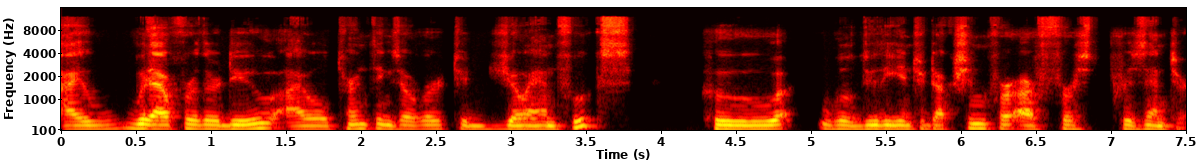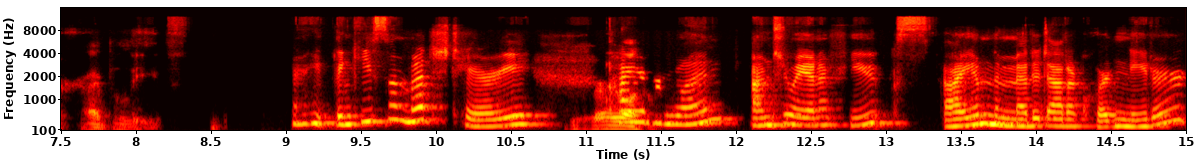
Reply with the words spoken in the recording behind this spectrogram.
I, without further ado, I will turn things over to Joanna Fuchs, who will do the introduction for our first presenter, I believe. All right, thank you so much, Terry. Hi, welcome. everyone. I'm Joanna Fuchs. I am the metadata coordinator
